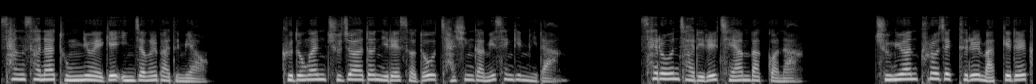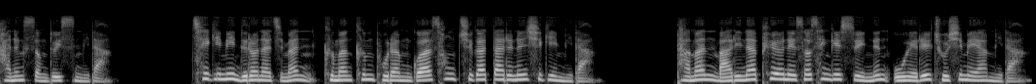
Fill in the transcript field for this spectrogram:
상사나 동료에게 인정을 받으며 그동안 주저하던 일에서도 자신감이 생깁니다. 새로운 자리를 제안받거나 중요한 프로젝트를 맡게 될 가능성도 있습니다. 책임이 늘어나지만 그만큼 보람과 성취가 따르는 시기입니다. 다만 말이나 표현에서 생길 수 있는 오해를 조심해야 합니다.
